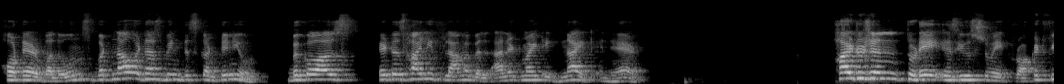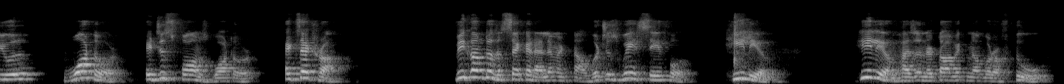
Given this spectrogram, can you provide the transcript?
hot air balloons, but now it has been discontinued because it is highly flammable and it might ignite in air. Hydrogen today is used to make rocket fuel, water, it just forms water, etc. We come to the second element now, which is way safer, helium. Helium has an atomic number of two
